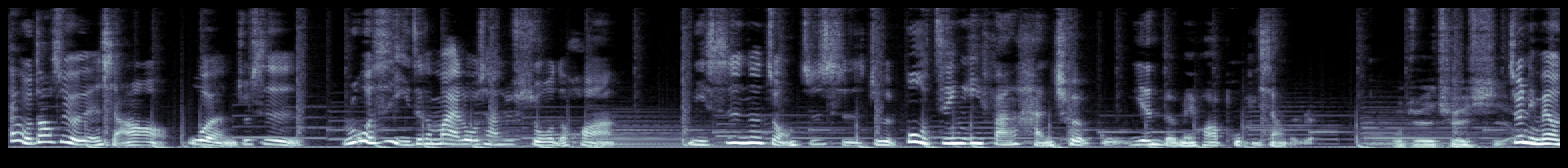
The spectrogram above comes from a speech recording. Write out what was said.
哎、我倒是有点想要问，就是如果是以这个脉络下去说的话，你是那种支持就是不经一番寒彻骨，焉得梅花扑鼻香的人？我觉得确实、啊，就你没有，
